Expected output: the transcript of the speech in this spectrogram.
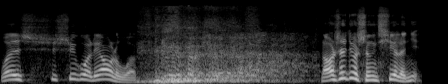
我睡睡过料了，我 老师就生气了。你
